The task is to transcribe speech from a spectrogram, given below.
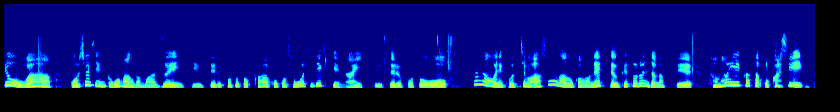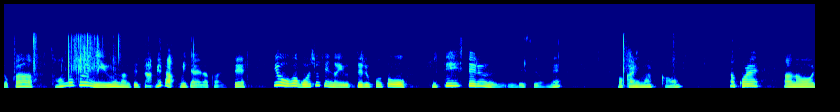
要は、ご主人がご飯がまずいって言ってることとか、ここ掃除できてないって言ってることを、素直にこっちも、あ、そうなのかもねって受け取るんじゃなくて、その言い方おかしいとか、そんな風に言うなんてダメだみたいな感じで、要はご主人の言ってることを否定してるんですよね。わかりますか？これ、あの、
